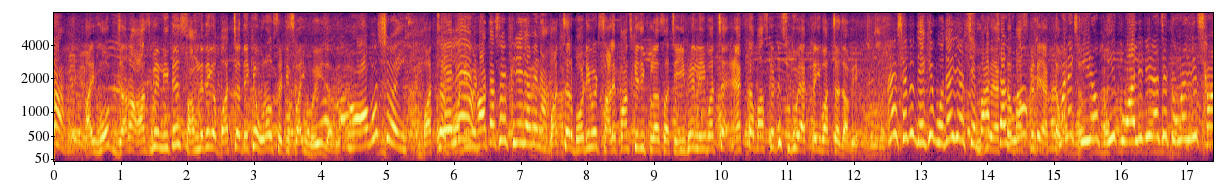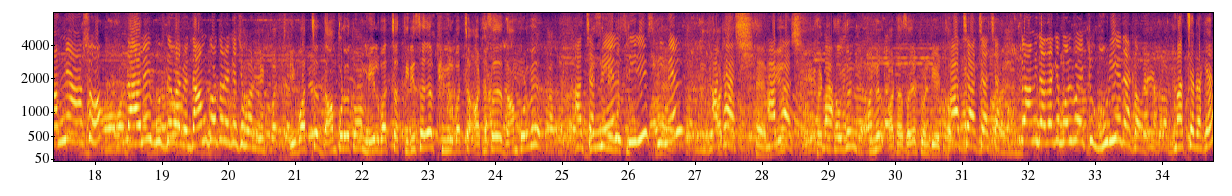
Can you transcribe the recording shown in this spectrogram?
আই হোপ যারা আসবে নিতে সামনে থেকে বাচ্চা দেখে ওরাও স্যাটিসফাই হয়েই যাবে। অবশ্যই। বাচ্চার এলে body হতাশ হয়ে ফিরে যাবে না। বাচ্চার বডি ওয়েট সাড়ে পাঁচ কেজি প্লাস আছে। ইভেন এই বাচ্চা একটা বাস্কেটে শুধু একটাই বাচ্চা যাবে। হ্যাঁ সে তো দেখে বোঝাই যাচ্ছে বাচ্চাগুলো বাস্কেটে একটা মানে বাচ্চা। কি কি কোয়ালিটির আছে তোমরা যদি সামনে আসো তাহলেই বুঝতে পারবে। দাম কত রেখেছো বলো? এই বাচ্চার দাম পড়বে তোমার মেল বাচ্চা তিরিশ হাজার ফিমেল বাচ্চা আঠাশ হাজার দাম পড়বে? আচ্ছা মেল তিরিশ ফিমেল আঠাশ। হ্যাঁ আঠাশ। থার্টি থাউজেন্ড ফিমেল আঠাশ হাজার টোয়েন্টি এইট আচ্ছা আচ্ছা আচ্ছা। তো আমি দাদাকে বলব একটু ঘুরিয়ে দেখাও বাচ্চাটাকে।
